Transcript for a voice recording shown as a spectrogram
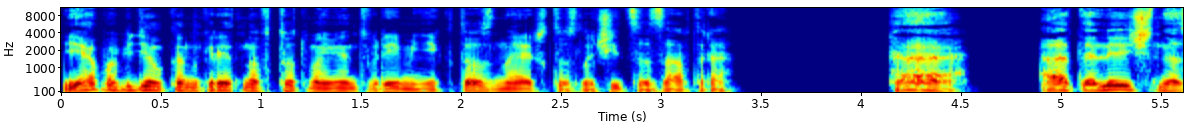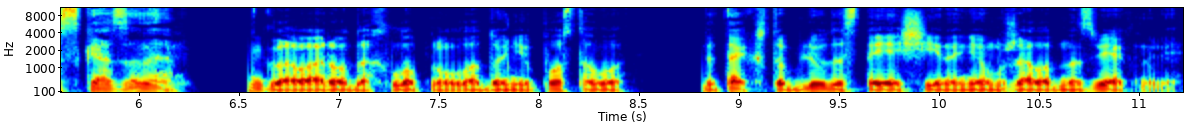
Я победил конкретно в тот момент времени, кто знает, что случится завтра. «Ха! Отлично сказано!» Глава рода хлопнул ладонью по столу, да так, что блюда, стоящие на нем, жалобно звякнули.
